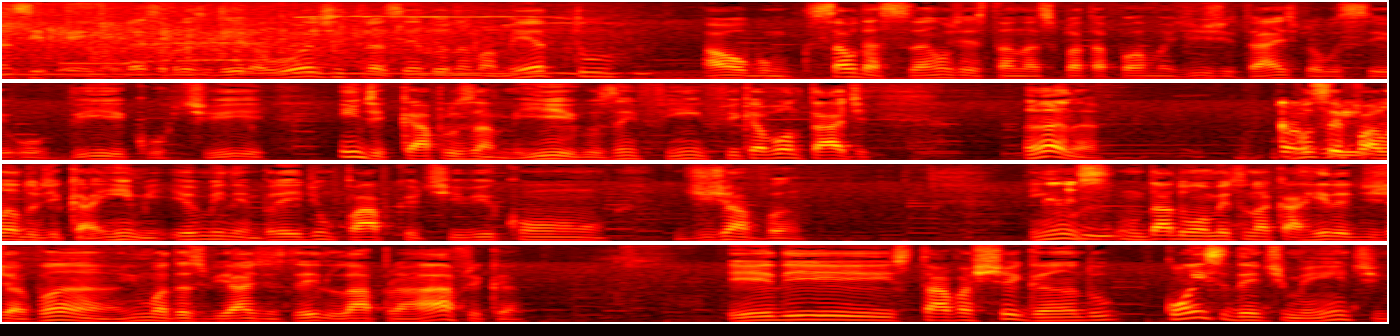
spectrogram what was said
Brasileira. Conversa Brasileira hoje trazendo o Namamento, álbum Saudação, já está nas plataformas digitais para você ouvir, curtir, indicar para os amigos, enfim, fique à vontade. Ana, você falando de Caíme, eu me lembrei de um papo que eu tive com Djavan. Em um, um, dado momento na carreira de Javan, em uma das viagens dele lá para a África, ele estava chegando, coincidentemente,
